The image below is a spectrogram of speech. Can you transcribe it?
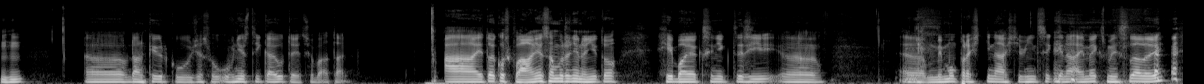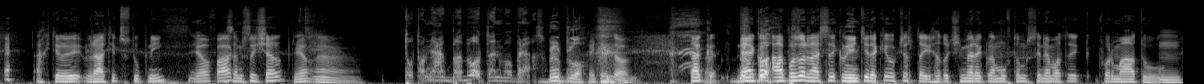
Mhm. uh, v Dunkirku, že jsou uvnitř té kajuty třeba a tak. A je to jako schválně, samozřejmě není to chyba, jak si někteří uh, mimo praští návštěvníci kina IMAX mysleli a chtěli vrátit vstupný. Jo, Fakt? Jsem slyšel? Jo, jo, jo. To tam nějak blblo, ten obraz. Blblo. To. Tak, Tak. ne, jako, ale pozor, nás se klienti taky občas ptají, že natočíme reklamu v tom cinematic formátu. Mm,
